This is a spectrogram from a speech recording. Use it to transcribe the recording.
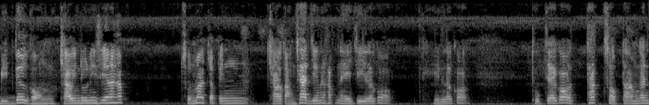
บีดเดอร์ของชาวอินโดนีเซียนะครับ ส่วนมากจะเป็นชาวต่างชาติเยอะนะครับ ในไอจีแล้วก็เห็นแล้วก็ถูกใจก็ทักสอบถามกัน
